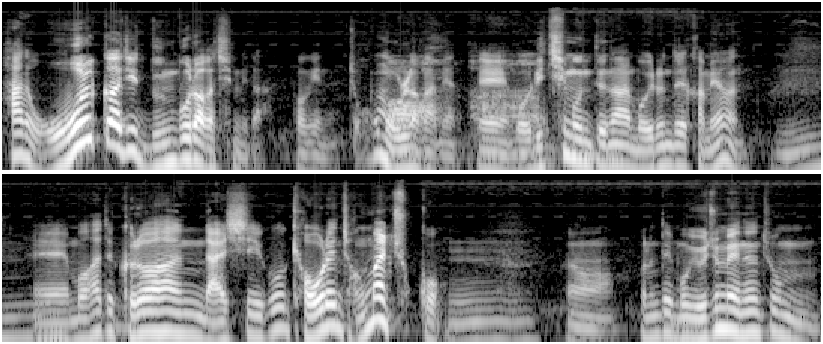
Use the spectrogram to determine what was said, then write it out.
한 5월까지 눈보라가 칩니다. 거기는 조금 어. 올라가면, 예, 뭐 아. 리치몬드나 뭐 이런 데 가면 음. 예, 뭐 하여튼 그러한 날씨고 겨울엔 정말 춥고 음. 어, 그런데 뭐 요즘에는 좀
